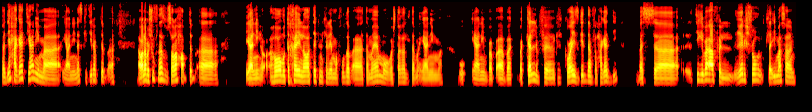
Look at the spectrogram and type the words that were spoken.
فدي حاجات يعني ما يعني ناس كتيرة بتبقى أو أنا باشوف ناس بصراحة بتبقى يعني هو متخيل إن هو technically المفروض أبقى تمام وباشتغل تم يعني م و يعني بابقى ب باتكلم في كويس جدًا في الحاجات دي، بس تيجي بقى في غير الشغل تلاقيه مثلًا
